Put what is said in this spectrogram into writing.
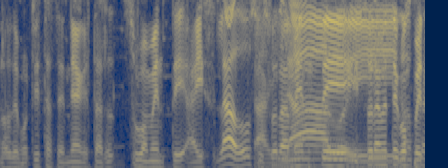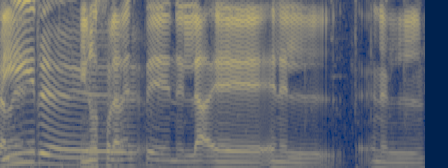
los, deportistas tendrían que estar sumamente aislados y solamente, y, solamente competir. y no eh, solamente en el, en el, en el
